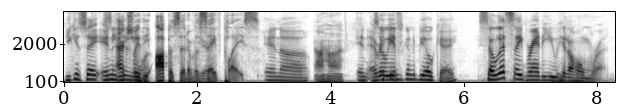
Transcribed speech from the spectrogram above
You can say It's anything. actually you the opposite of a Yeah. safe place. and uh, Uh huh. and So everything's if- going to be okay. So let's say, Brandy, you hit a home run,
